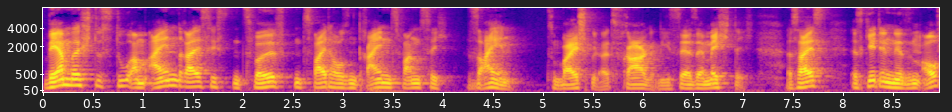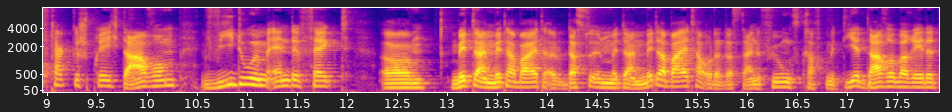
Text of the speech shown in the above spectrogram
wer möchtest du am 31.12.2023 sein? Zum Beispiel als Frage, die ist sehr, sehr mächtig. Das heißt, es geht in diesem Auftaktgespräch darum, wie du im Endeffekt ähm, mit deinem Mitarbeiter, dass du mit deinem Mitarbeiter oder dass deine Führungskraft mit dir darüber redet,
